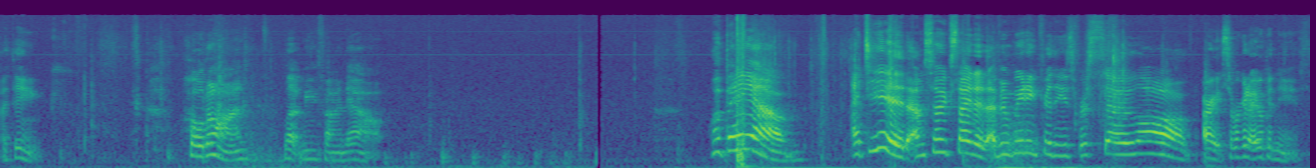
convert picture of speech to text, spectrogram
I think. Hold on. Let me find out. Well, bam! I did. I'm so excited. I've been waiting for these for so long. All right, so we're going to open these.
